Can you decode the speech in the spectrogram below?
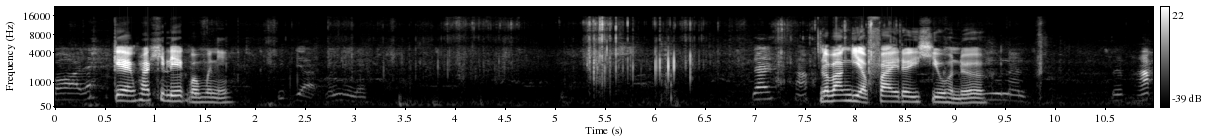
ปล่อยแล้วแกงผักขี้เล็กบ่มื้อนี้คิดอยากมันนี่เลยได้พักระวังเหยียบไฟเด้ออีคิวหั่นเด้ออยู่นั่นได้พัก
